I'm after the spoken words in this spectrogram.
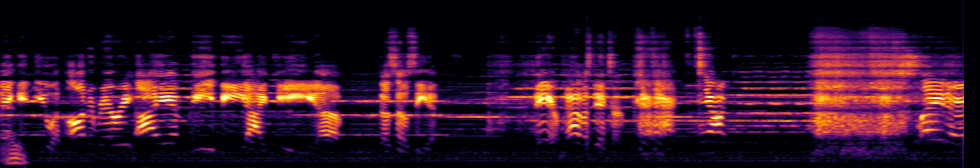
Making you an honorary IMP VIP uh, associate. Here, have a sticker. Later.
